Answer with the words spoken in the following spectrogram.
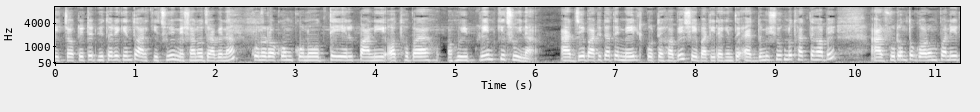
এই চকলেটের ভিতরে কিন্তু আর কিছুই মেশানো যাবে না। কোনো রকম কোনো তেল, পানি অথবা হুইপ ক্রিম কিছুই না। আর যে বাটিটাতে মেল্ট করতে হবে, সেই বাটিটা কিন্তু একদমই শুকনো থাকতে হবে। আর ফুটন্ত গরম পানির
